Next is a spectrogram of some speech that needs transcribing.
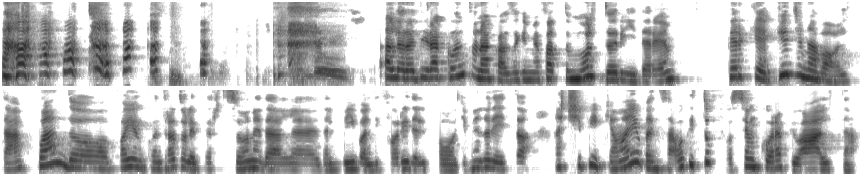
Allora ti racconto una cosa che mi ha fatto molto ridere Perché più di una volta, quando poi ho incontrato le persone dal dal vivo, al di fuori del podio, mi hanno detto: "Ah, Cipicchia, ma io pensavo che tu fossi ancora più alta."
